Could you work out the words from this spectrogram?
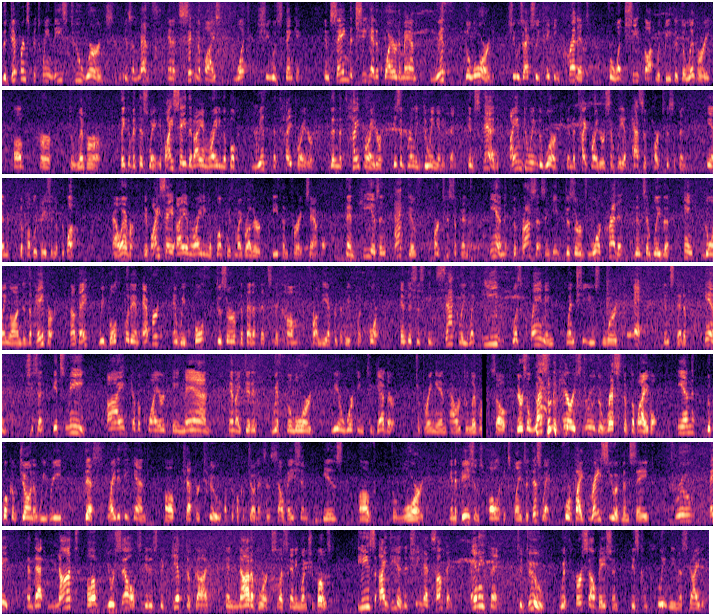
The difference between these two words is immense, and it signifies what she was thinking. In saying that she had acquired a man with the Lord, she was actually taking credit for what she thought would be the delivery of her deliverer. Think of it this way if I say that I am writing a book with a typewriter, then the typewriter isn't really doing anything. Instead, I am doing the work, and the typewriter is simply a passive participant in the publication of the book. However, if I say I am writing a book with my brother Ethan, for example, then he is an active participant in the process, and he deserves more credit than simply the ink going onto the paper. Okay? We both put in effort, and we both deserve the benefits that come from the effort that we've put forth. And this is exactly what Eve was claiming when she used the word et instead of im. She said, It's me. I have acquired a man, and I did it with the Lord. We are working together to bring in our deliverance. So there's a lesson that carries through the rest of the Bible. In the book of Jonah, we read this right at the end of chapter 2 of the book of Jonah. It says, Salvation is of the Lord. In Ephesians, Paul explains it this way For by grace you have been saved through faith and that not of yourselves. It is the gift of God and not of works, lest anyone should boast. Eve's idea that she had something, anything to do with her salvation is completely misguided.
